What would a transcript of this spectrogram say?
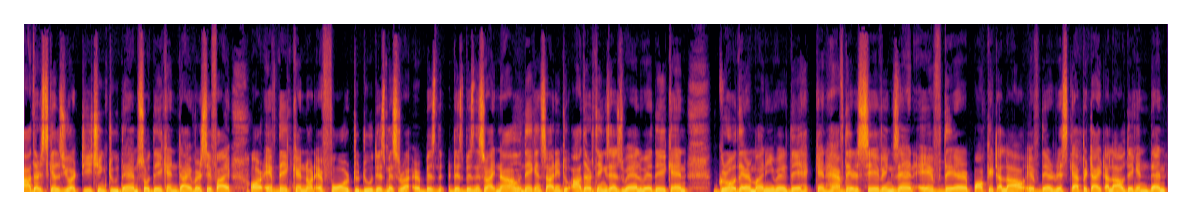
other skills you are teaching to them so they can diversify, or if they cannot afford to do this uh, business right now, they can start into other things as well, where they can grow their money, where they can have their savings, and if their pocket allow, if their risk appetite allow, they can then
